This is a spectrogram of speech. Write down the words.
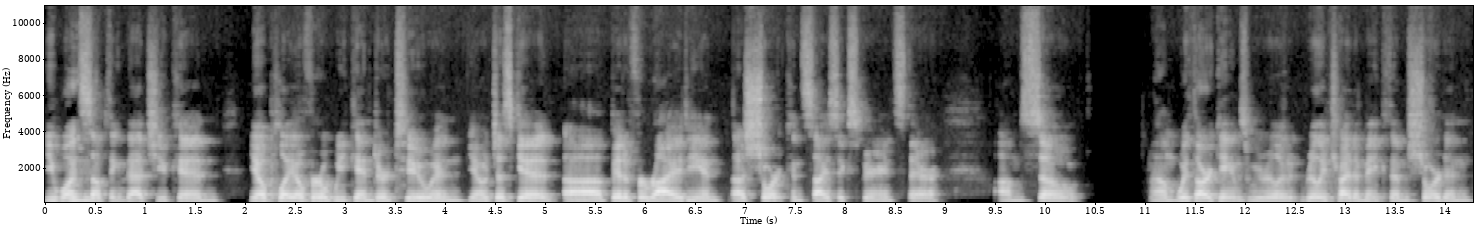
you want Mhm. something that you can you know play over a weekend or two and you know just get a bit of variety and a short concise experience there um, so um, with our games we really really try to make them short and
